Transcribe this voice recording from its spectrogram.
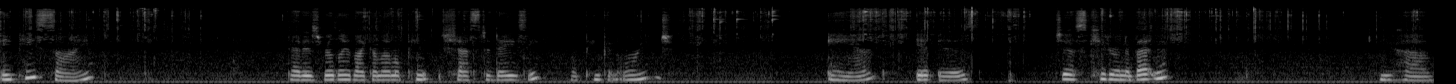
a peace sign that is really like a little pink Shasta daisy, or pink and orange and it is just cuter in a button. You have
